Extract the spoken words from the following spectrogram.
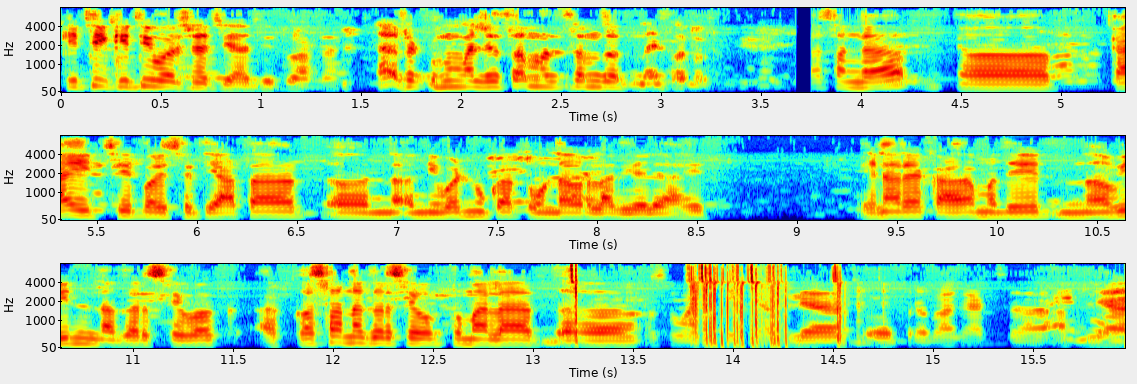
किती किती वर्षाची आधी तू आता? आता मला समज समजत नाही सर मला सांगा अं, काय इच्छे परिस्थिती? आता अं, निवडणुका तोंडावर लागलेल्या आहेत. येणाऱ्या काळामध्ये नवीन नगरसेवक अं, कसा नगरसेवक तुम्हाला अं, असं वाटतं की आपल्या अं, प्रभागाचा आपल्या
